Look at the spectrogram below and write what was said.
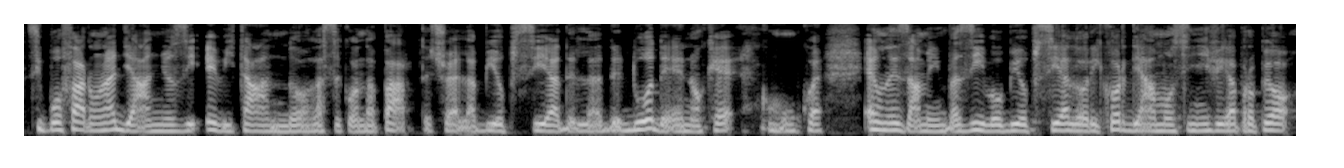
si può fare una diagnosi evitando la seconda parte, cioè la biopsia del, del duodeno, che comunque è un esame invasivo. Biopsia, lo ricordiamo, significa proprio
